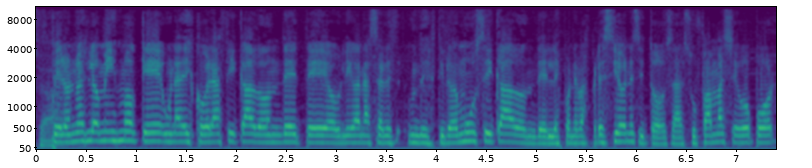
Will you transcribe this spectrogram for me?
sea... Pero no es lo mismo que una discográfica donde te obligan a hacer un estilo de música, donde les pone más presiones y todo. O sea, su fama llegó por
